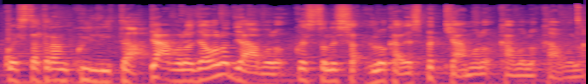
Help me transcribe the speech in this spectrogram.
questa tranquillità. Diavolo, diavolo, diavolo. Questo le- locale specchiamolo, cavolo, cavolo.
